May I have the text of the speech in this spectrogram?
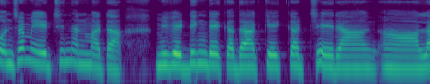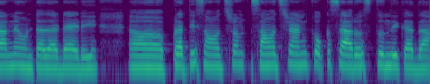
కొంచెం ఏడ్చిందనమాట. "మీ వెడ్డింగ్ డే కదా! కేక్ కట్ చేయరా? అలానే ఉంటుందా డాడీ? ప్రతి సంవత్సరం సంవత్సరానికి ఒకసారి వస్తుంది కదా!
